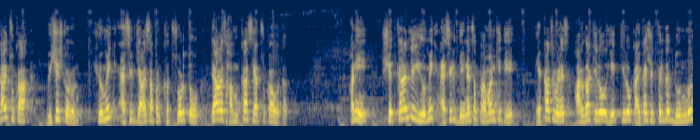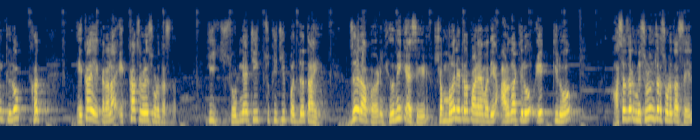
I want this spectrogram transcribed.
काय चुका? विशेष करून ह्युमिक ॲसिड ज्यावेळेस आपण खत सोडतो त्यावेळेस हमखास या चुका होतात. आणि शेतकऱ्यांचे ह्युमिक ॲसिड देण्याचं प्रमाण किती आहे? एकाच वेळेस अर्धा किलो एक किलो काय काय शेतकरी तर दोन दोन किलो खत एका एकराला एकाच वेळेस सोडत असतात. ही सोडण्याची चुकीची पद्धत आहे. जर आपण ह्युमिक ॲसिड शंभर लिटर पाण्यामध्ये अर्धा किलो एक किलो असं जर मिसळून जर सोडत असेल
